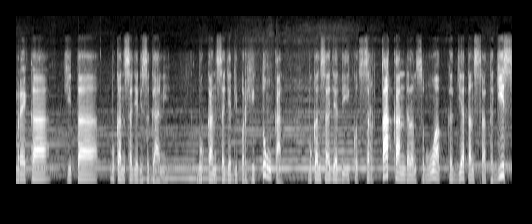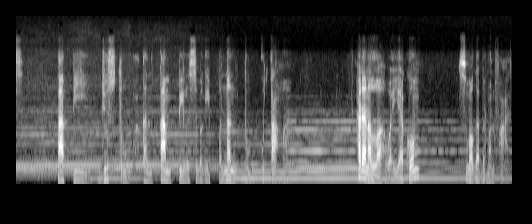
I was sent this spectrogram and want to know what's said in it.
mereka kita bukan saja disegani, bukan saja diperhitungkan, bukan saja diikut sertakan dalam semua kegiatan strategis, tapi justru akan tampil sebagai penentu utama. Hadanallah wa iyyakum. Semoga bermanfaat.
